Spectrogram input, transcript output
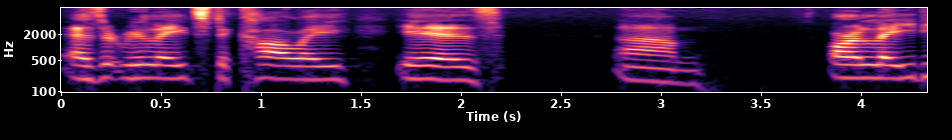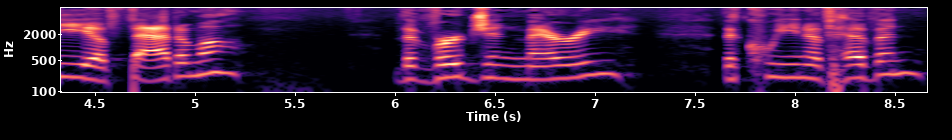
as it relates to Kali is um, Our Lady of Fatima, the Virgin Mary, the Queen of Heaven.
